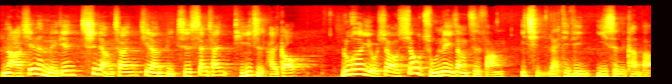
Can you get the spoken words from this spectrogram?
哪些人每天吃两餐，竟然比吃三餐体脂还高？如何有效消除内脏脂肪？一起来听听医生的看法。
